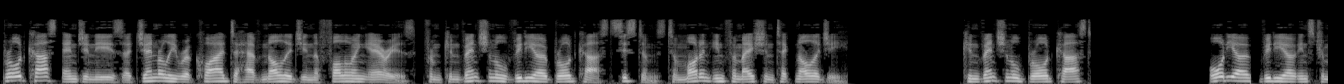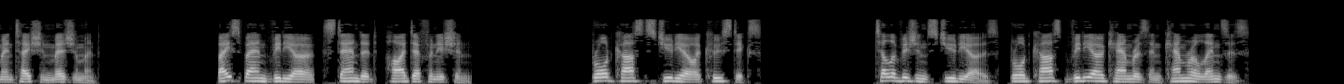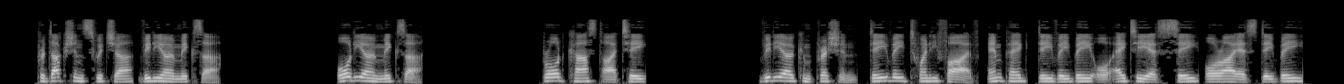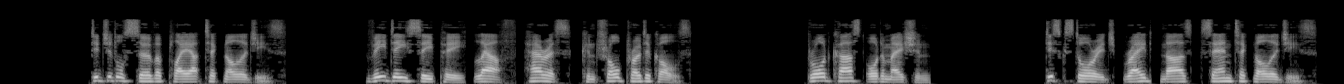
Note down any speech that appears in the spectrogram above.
Broadcast engineers are generally required to have knowledge in the following areas, from conventional video broadcast systems to modern information technology. Conventional broadcast. Audio – video instrumentation measurement Baseband video, standard, high definition. Broadcast studio acoustics. Television studios, broadcast video cameras and camera lenses. Production switcher video mixer. Audio mixer. Broadcast IT Video compression, DV25, MPEG, DVB or ATSC or ISDB Digital server playout technologies VDCP, Louth, Harris, Control Protocols. Broadcast Automation. Disk Storage, RAID, NAS, SAN Technologies.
